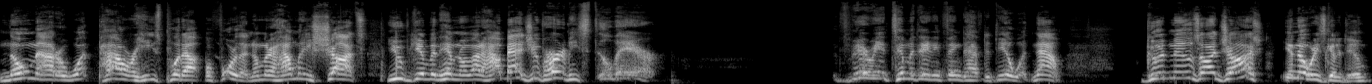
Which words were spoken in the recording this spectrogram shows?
No matter what power he's put out before that, no matter how many shots you've given him, no matter how bad you've hurt him, he's still there. Very intimidating thing to have to deal with. Now, good news on Josh, you know what he's going to do.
